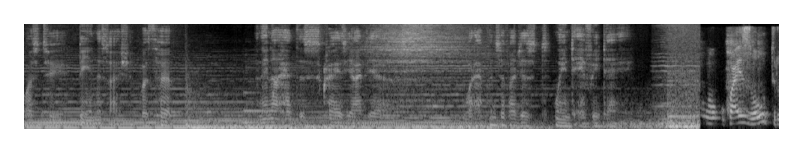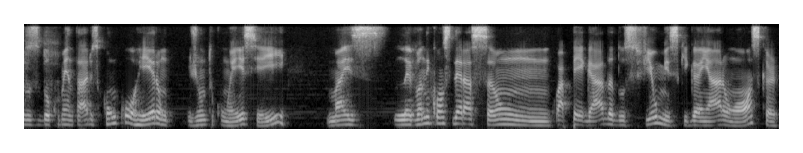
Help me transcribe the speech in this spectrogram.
was to be in this ocean with her. And then I had this crazy idea. What happens if I just went every day? Quais outros documentários concorreram junto com esse aí, mas levando em consideração a pegada dos filmes que ganharam Oscar,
